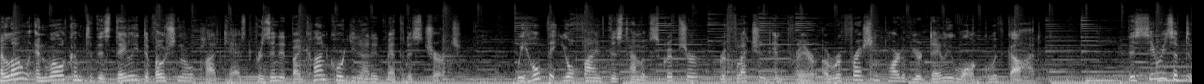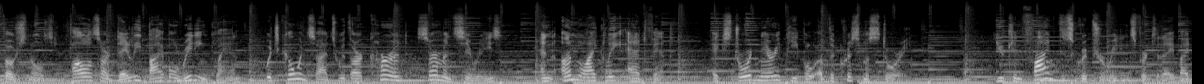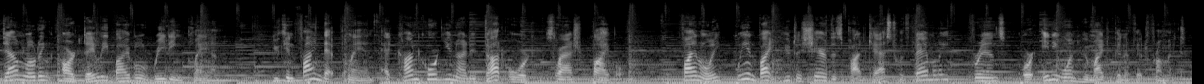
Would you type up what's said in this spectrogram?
Hello, and welcome to this daily devotional podcast presented by Concord United Methodist Church. We hope that you'll find this time of scripture, reflection, and prayer a refreshing part of your daily walk with God. This series of devotionals follows our daily Bible reading plan, which coincides with our current sermon series, An Unlikely Advent Extraordinary People of the Christmas Story. You can find the scripture readings for today by downloading our daily Bible reading plan. You can find that plan at concordunited.org/bible. Finally, we invite you to share this podcast with family, friends, or anyone who might benefit from it.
